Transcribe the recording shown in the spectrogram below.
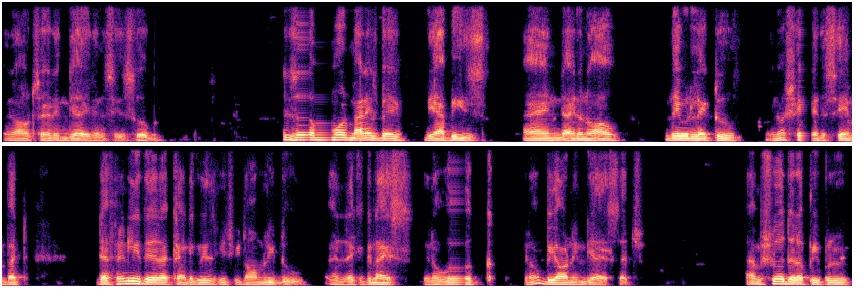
you know outside India agencies. So these are more managed by the Abbys, and I don't know how they would like to you know share the same, but definitely there are categories which we normally do and recognize, you know, work, you know, beyond India as such. I'm sure there are people, you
